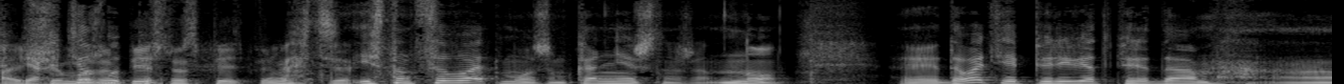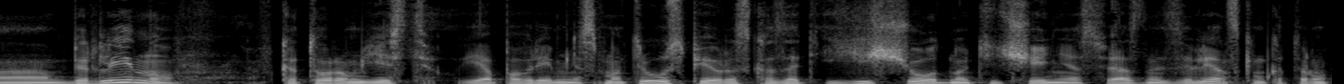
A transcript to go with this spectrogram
А я еще можем бы... песню спеть, понимаете? И станцевать можем, конечно же, но... Э, давайте я привет передам э, Берлину, в котором есть, я по времени смотрю, успею рассказать еще одно течение, связанное с Зеленским, которому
